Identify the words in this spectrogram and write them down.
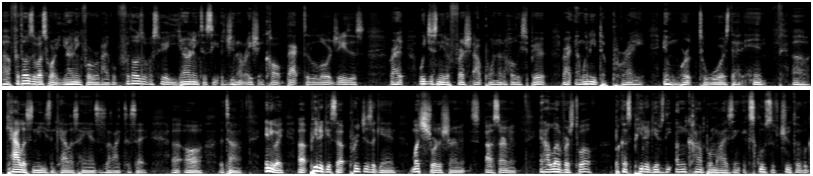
uh, for those of us who are yearning for revival, for those of us who are yearning to see a generation called back to the Lord Jesus, right, we just need a fresh outpouring of the Holy Spirit, right, and we need to pray and work towards that end. Uh, callous knees and callous hands, as I like to say uh, all the time. Anyway, uh, Peter gets up, preaches again, much shorter sermon, uh, sermon, and I love verse twelve because Peter gives the uncompromising, exclusive truth of,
